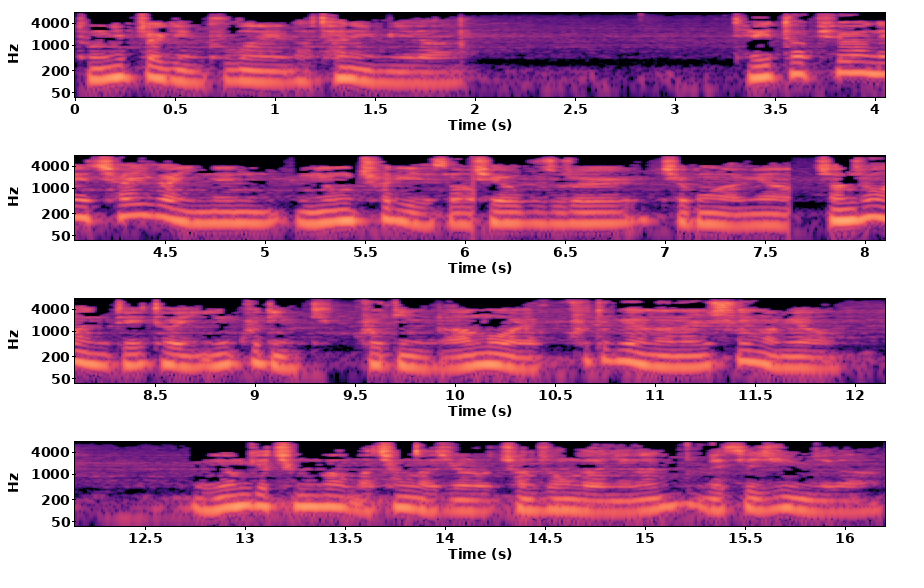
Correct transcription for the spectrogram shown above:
독립적인 부분을 나타냅니다. 데이터 표현에 차이가 있는 응용 처리에서 제어 구조를 제공하며 전송한 데이터의 인코딩, 디코딩, 암호화, 코드 변환을 수행하며 응용 계층과 마찬가지로 전송 단위는 메시지입니다.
